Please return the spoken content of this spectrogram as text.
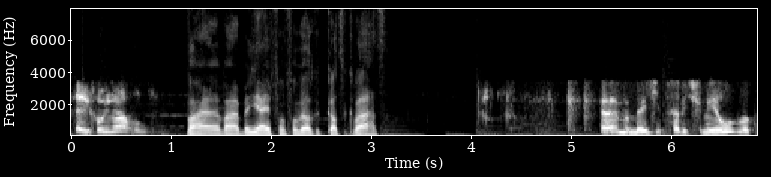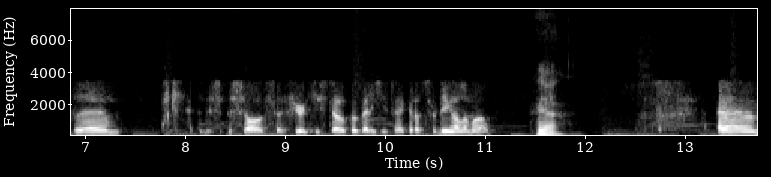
Hey, goedenavond. Waar, waar ben jij van? Van welke kattenkwaad? Ehm, een beetje traditioneel, wat, ehm, dus, zoals eh, vuurtjes stoken, belletje trekken, dat soort dingen allemaal. Ja. Ehm,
